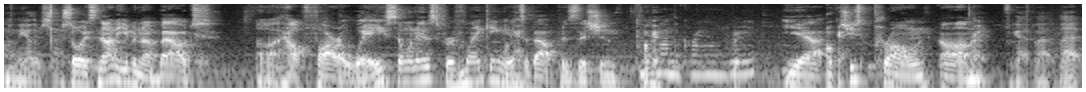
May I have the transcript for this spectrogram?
um, on the other side. So it's not even about uh, how far away someone is for flanking. It's about position. Okay. I'm on the ground, right? Yeah. Okay. She's prone. Um, right, forgot about that.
